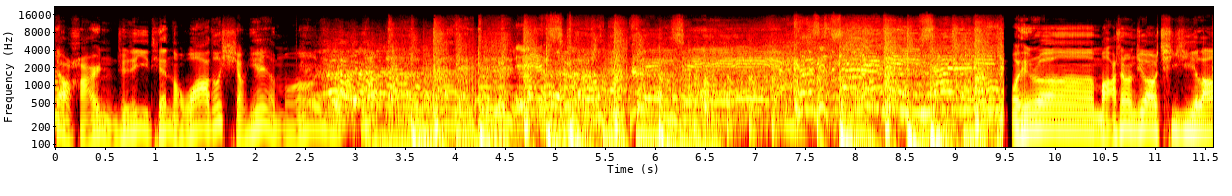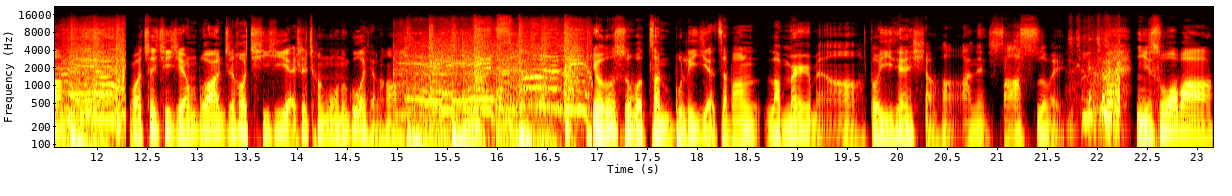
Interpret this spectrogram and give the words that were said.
小孩儿，你这这一天脑瓜都想些什么？我听说马上就要七夕了，我这期节目播完之后，七夕也是成功的过去了哈。有的时候我真不理解这帮老妹儿们啊，都一天想啥呢？啥思维？你说吧，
